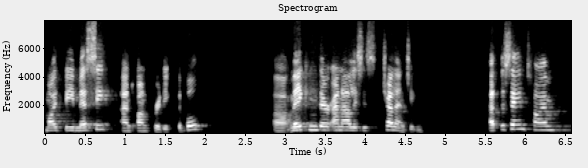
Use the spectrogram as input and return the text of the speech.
might be messy and unpredictable, uh, making their analysis challenging. At the same time,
